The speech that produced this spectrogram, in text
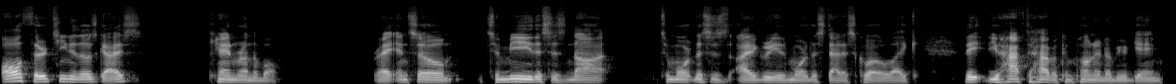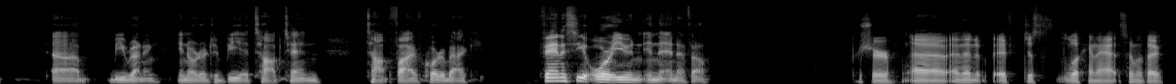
all 13 of those guys can run the ball, right? And so to me, this is not to more. This is I agree is more the status quo. Like they, you have to have a component of your game uh, be running in order to be a top 10, top five quarterback, fantasy or even in the NFL. For sure. Uh, and then if just looking at some of the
